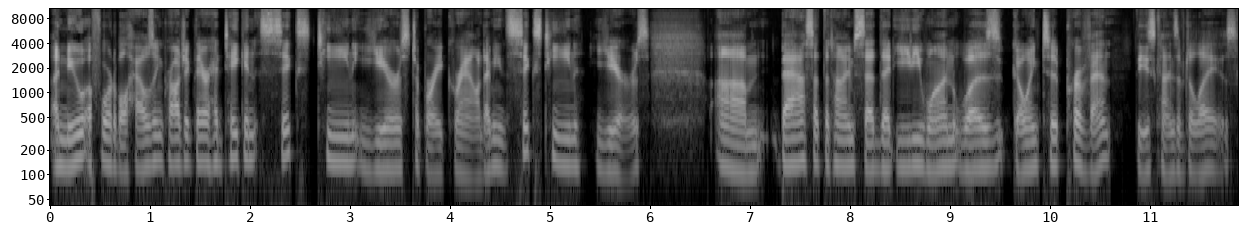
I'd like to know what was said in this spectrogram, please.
a new affordable housing project there had taken 16 years to break ground. I mean, 16 years. Um, Bass at the time said that ED1 was going to prevent these kinds of delays.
